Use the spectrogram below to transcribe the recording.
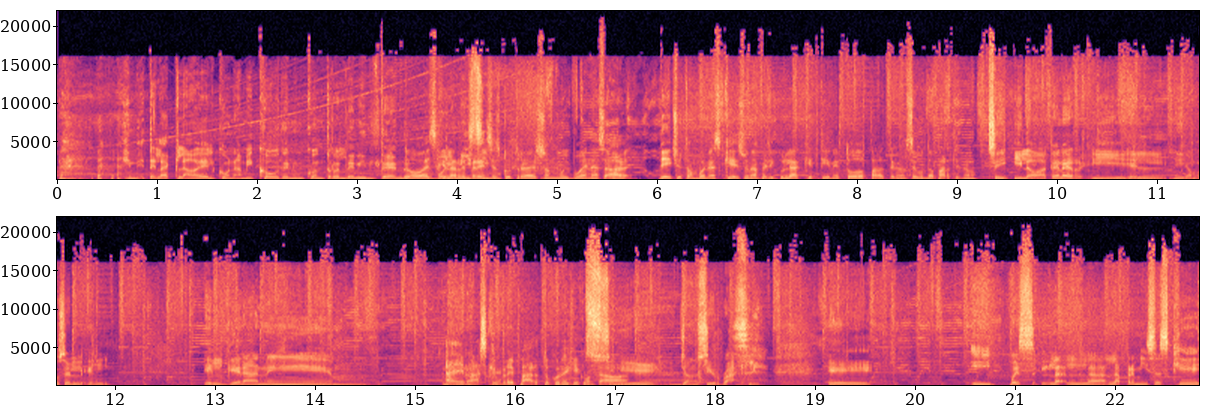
y mete la clave del Konami Code en un control de Nintendo. No, es que las referencias culturales son muy buenas. Ah, de hecho, tan buenas que es una película que tiene todo para tener segunda parte, ¿no? Sí, y la va a tener. Y el, digamos, el, el, el gran. eh, Además, que un reparto con el que contaba. Sí, John C. Reilly. Eh, y pues la, premisa es que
